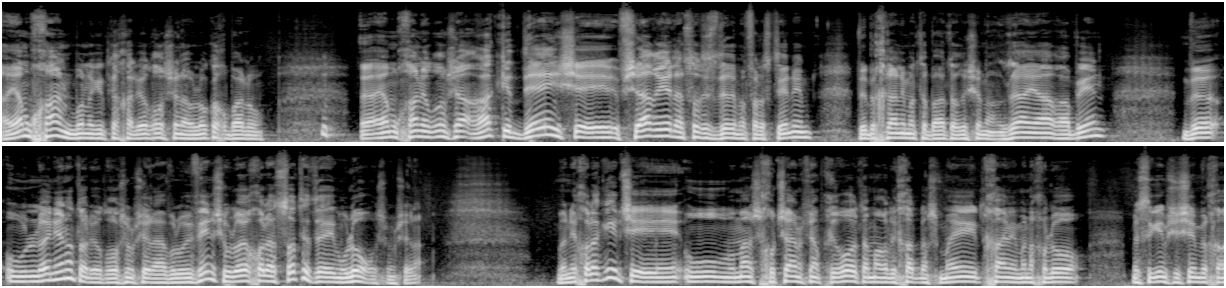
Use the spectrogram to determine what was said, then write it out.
היה מוכן, בוא נגיד ככה, להיות ראש ממשלה, הוא לא כל כך בא לו. היה מוכן להיות ראש ממשלה רק כדי שאפשר יהיה לעשות הסדר עם הפלסטינים, ובכלל עם הטבעת הראשונה. זה היה רבין. והוא לא עניין אותו להיות ראש ממשלה, אבל הוא הבין שהוא לא יכול לעשות את זה אם הוא לא ראש ממשלה. ואני יכול להגיד שהוא ממש חודשיים לפני הבחירות אמר לי חד משמעית, חיים, אם אנחנו לא משיגים 61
